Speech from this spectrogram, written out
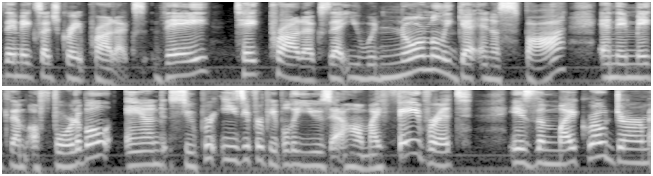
they make such great products. They take products that you would normally get in a spa and they make them affordable and super easy for people to use at home. My favorite is the Microderm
